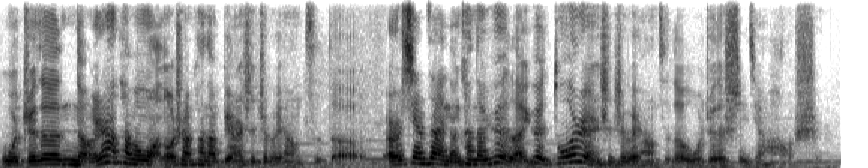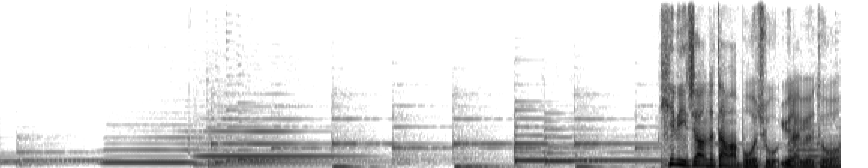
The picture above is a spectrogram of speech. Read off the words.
我觉得能让他们网络上看到别人是这个样子的，而现在能看到越来越多人是这个样子的，我觉得是一件好事。Kitty 这样的大码博主越来越多，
